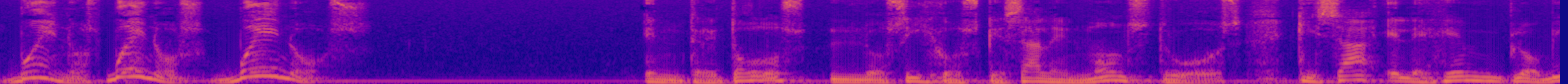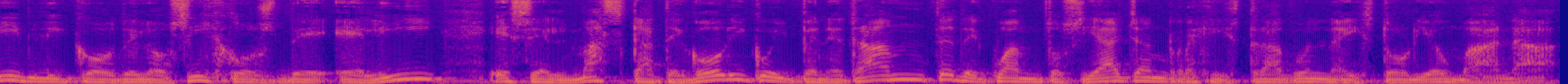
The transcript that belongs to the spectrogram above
buenos, buenos, buenos entre todos los hijos que salen monstruos, quizá el ejemplo bíblico de los hijos de Elí es el más categórico y penetrante de cuantos se hayan registrado en la historia humana.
